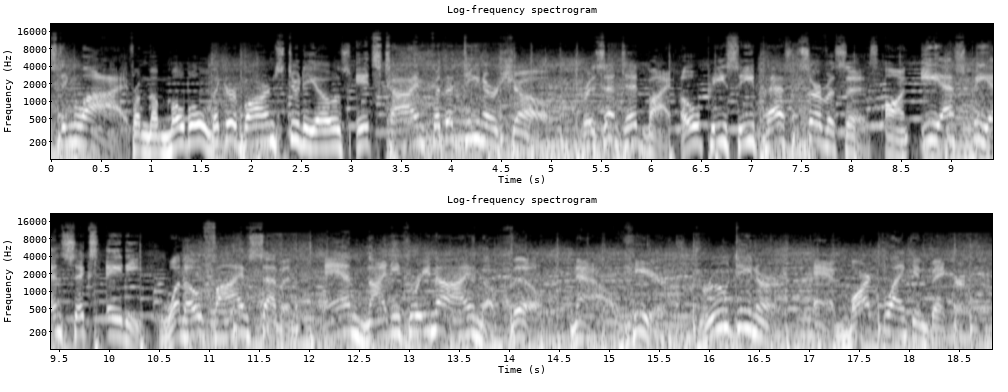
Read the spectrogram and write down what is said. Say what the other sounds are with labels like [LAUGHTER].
Broadcasting live from the Mobile Liquor Barn Studios, it's time for the Deener Show. Presented by OPC Pest Services on ESPN 680, 1057, and 939 The Ville. Now, here's Drew Deener and Mark Blankenbaker.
